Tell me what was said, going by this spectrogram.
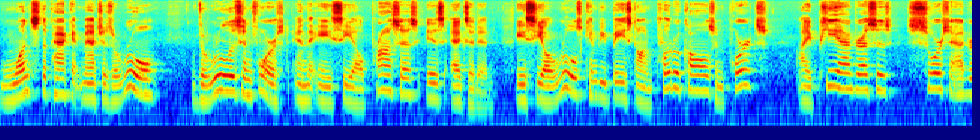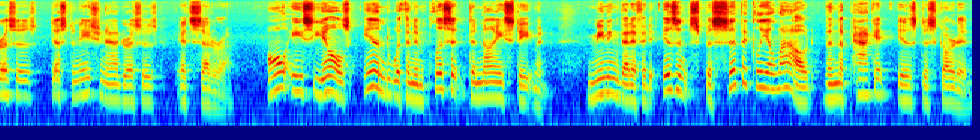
Once the packet matches a rule, the rule is enforced and the ACL process is exited. ACL rules can be based on protocols and ports, IP addresses, source addresses, destination addresses, etc. All ACLs end with an implicit deny statement, meaning that if it isn't specifically allowed, then the packet is discarded.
